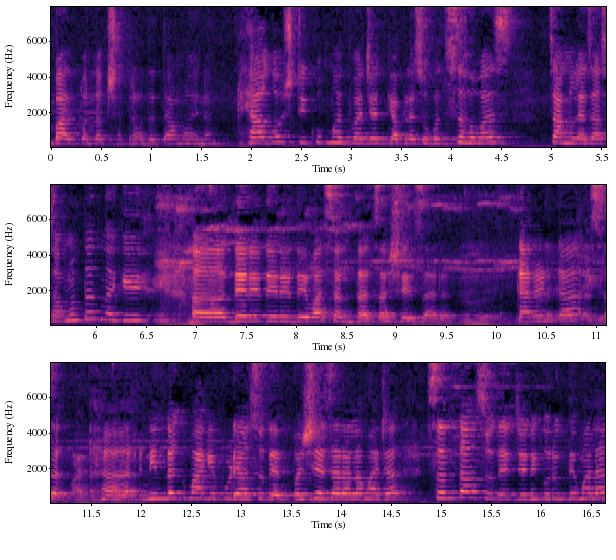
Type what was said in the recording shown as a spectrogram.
बालपण लक्षात राहतं. त्यामुळे ना ह्या गोष्टी खूप महत्त्वाच्या आहेत की आपल्यासोबत सहवास चांगल्याचा असा म्हणतात ना की दे रे दे रे देवा संताचा शेजार. कारण का स- हां निंदक मागे पुढे असू देत पण शेजाराला माझ्या संत असू देत जेणेकरून ते मला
